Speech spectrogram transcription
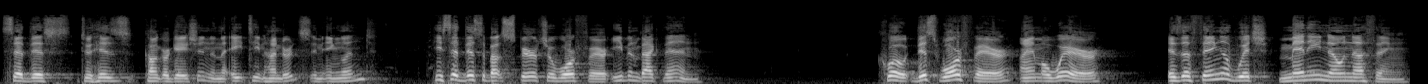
said this to his congregation in the 1800s in England. He said this about spiritual warfare, even back then. Quote, This warfare, I am aware, is a thing of which many know nothing.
